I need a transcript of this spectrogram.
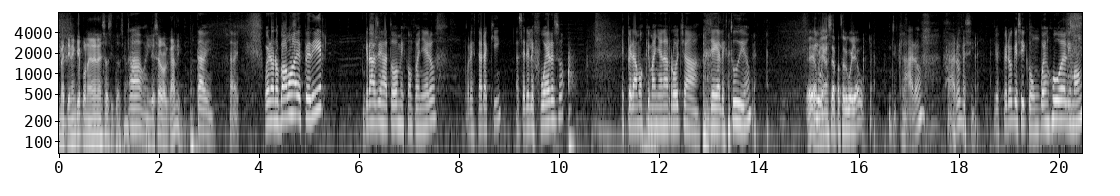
Me tienen que poner en esa situación. Ah, bueno. Tiene que ser orgánico. Está bien, está bien. Bueno, nos vamos a despedir. Gracias a todos mis compañeros por estar aquí, hacer el esfuerzo. Esperamos que mañana Rocha llegue al estudio. Eh, mañana bueno. se va a pasar el guayabo. Claro, claro que sí. Yo espero que sí, con un buen jugo de limón.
